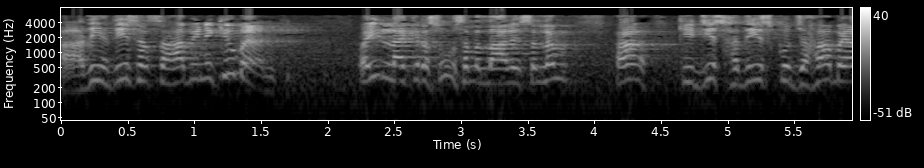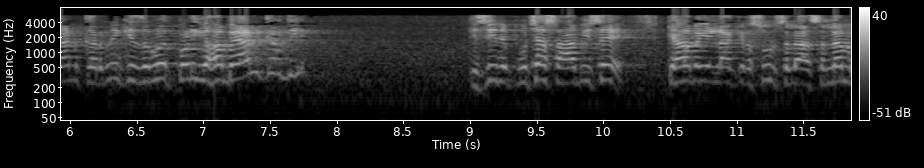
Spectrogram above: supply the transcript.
آدھی حدیث اور صحابی نے کیوں بیان کی؟ بھائی، اللہ کے رسول صلی اللہ علیہ وسلم کہ جس حدیث کو جہاں بیان کرنے کی ضرورت پڑی، وہاں بیان کر دی۔ کسی نے پوچھا صحابی سے کہ ہاں بھائی، اللہ کے رسول صلی اللہ علیہ وسلم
